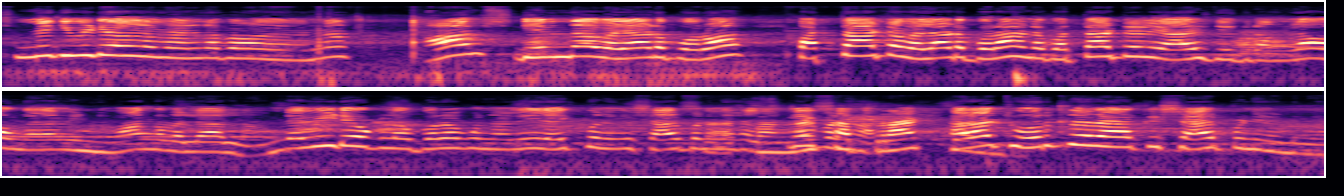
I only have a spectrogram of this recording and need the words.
இன்னைக்கு வீடியோவில் நம்ம என்ன பார்க்கணும்னா ஆர்ம்ஸ் கேம் தான் விளையாட போகிறோம் பத்தாட்டம் விளையாட போகிறோம் அந்த பத்தாட்டம் யார் கேட்குறாங்களோ அவங்க தான் வேணும் வாங்க விளையாடலாம். இந்த வீடியோக்குள்ள போகிறதுக்கு முன்னாடி லைக் பண்ணுங்க ஷேர் பண்ணுங்க சப்ஸ்கிரைப் யாராச்சும் ஒருத்தராக்கு ஷேர் பண்ணி விடுங்க.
